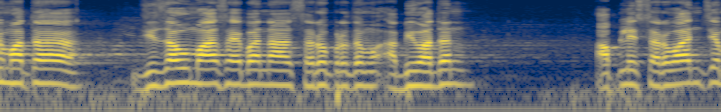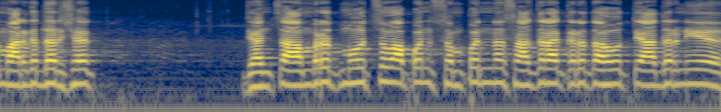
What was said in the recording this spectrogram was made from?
राष्ट्रमाता जिजाऊ महासाहेबांना सर्वप्रथम अभिवादन. आपले सर्वांचे मार्गदर्शक ज्यांचा अमृत महोत्सव आपण संपन्न साजरा करत आहोत ते आदरणीय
